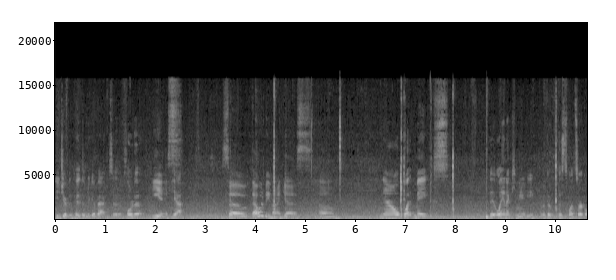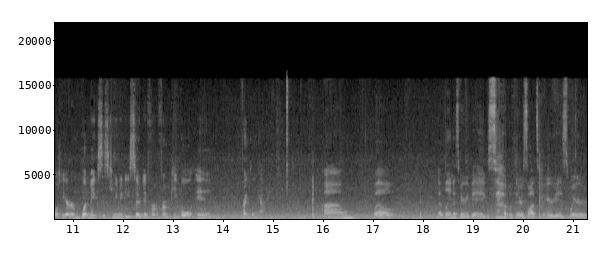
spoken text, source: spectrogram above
you driven through them to go back to Florida. yes. Yeah. So that would be my guess. Um, Now, what makes the Atlanta community, this one circled here, what makes this community so different from people in Franklin County? Um, well, Atlanta's very big, so there's lots of areas where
